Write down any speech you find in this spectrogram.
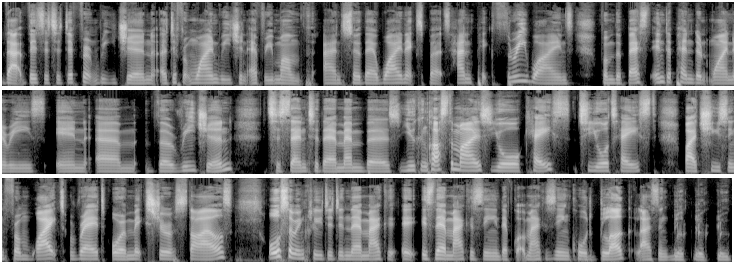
that visits a different region, a different wine region every month. And so their wine experts handpick three wines from the best independent wineries in um, the region to send to their members. You can customize your case to your taste by choosing from white, red, or a mixture of styles. Also included in their mag is their magazine. They've got a magazine called Glug, as in glug, glug, glug,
